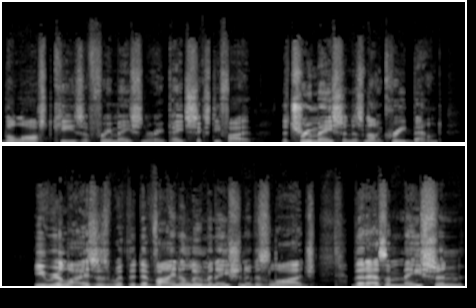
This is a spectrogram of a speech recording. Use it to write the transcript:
"The Lost Keys of Freemasonry," page sixty-five. The true mason is not creed bound. He realizes with the divine illumination of his lodge that as a mason,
